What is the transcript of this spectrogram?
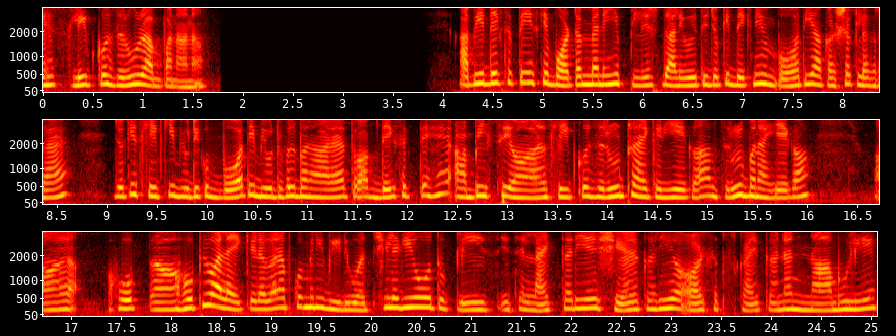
इस स्लीव को ज़रूर आप बनाना। आप ये देख सकते हैं, इसके बॉटम मैंने ये प्लेट्स डाली हुई थी जो कि देखने में बहुत ही आकर्षक लग रहा है। जो कि स्लीव की ब्यूटी को बहुत ही ब्यूटीफुल बना रहा है तो आप देख सकते हैं, आप भी स्लीव को ज़रूर ट्राई करिएगा ज़रूर बनाइएगा। Hope hope you I like it. अगर आपको मेरी वीडियो अच्छी लगी हो तो प्लीज़ इसे लाइक करिए, शेयर करिए और सब्सक्राइब करना ना भूलिए।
